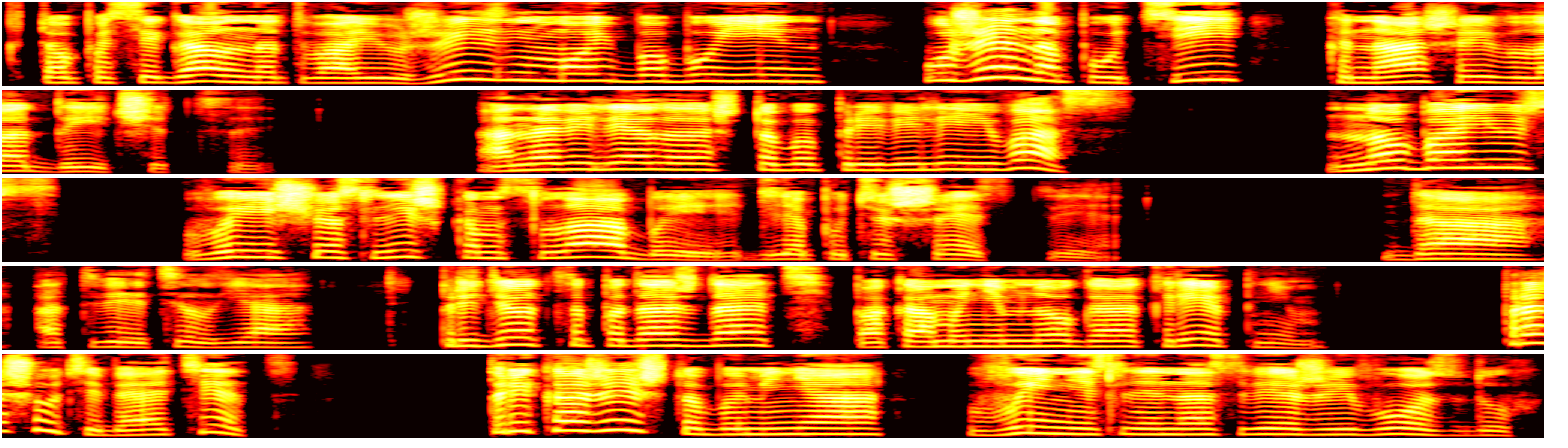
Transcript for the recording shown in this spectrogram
кто посягал на твою жизнь, мой бабуин, уже на пути к нашей владычице. Она велела, чтобы привели и вас, но, боюсь, вы еще слишком слабые для путешествия. «Да», — ответил я, — «придется подождать, пока мы немного окрепнем. Прошу тебя, отец, прикажи, чтобы меня вынесли на свежий воздух.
